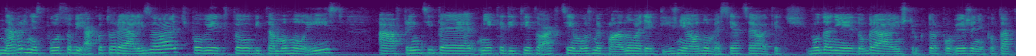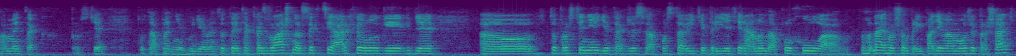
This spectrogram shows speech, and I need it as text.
navrhne spôsoby, ako to realizovať, povie, kto by tam mohol ísť a v princípe niekedy tieto akcie môžeme plánovať aj týždne alebo mesiace, ale keď voda nie je dobrá a inštruktor povie, že nepotápame, tak proste potápať nebudeme. Toto je taká zvláštna sekcia archeológie, kde to proste nejde tak, že sa postavíte, prídete ráno na plochu a v najhoršom prípade vám môže pršať.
